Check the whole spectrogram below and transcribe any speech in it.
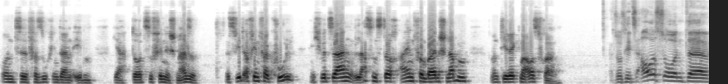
und äh, versuch ihn dann eben ja, dort zu finishen. Also, es wird auf jeden Fall cool. Ich würde sagen, lass uns doch einen von beiden schnappen und direkt mal ausfragen. So sieht's aus und äh,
